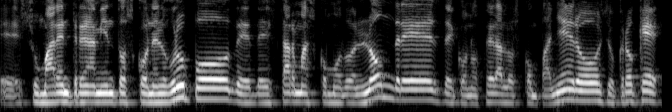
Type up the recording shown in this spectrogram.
eh, sumar entrenamientos con el grupo, de, estar más cómodo en Londres, de conocer a los compañeros. Yo creo que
